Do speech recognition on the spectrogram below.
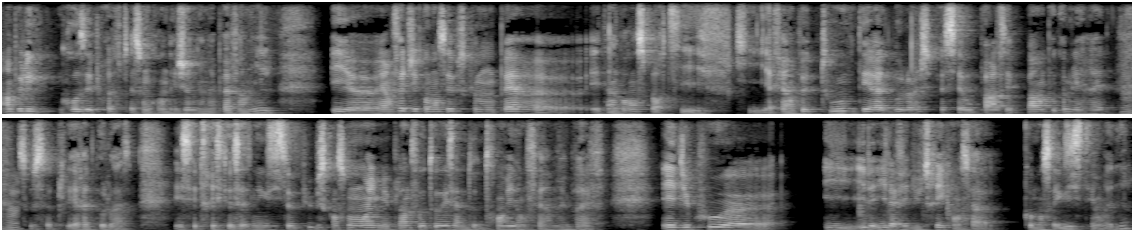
un peu les grosses épreuves. De toute façon, quand on est jeune, il n'y en a pas 20 000. Et, euh, et, en fait, j'ai commencé parce que mon père euh, est un grand sportif qui a fait un peu de tout, des raids gaulois. Je sais pas si ça vous parle, c'est pas un peu comme les raids, mm -hmm. parce que ça les raids gauloises. Et c'est triste que ça n'existe plus parce qu'en ce moment, il met plein de photos et ça me donne trop envie d'en faire. Mais bref. Et du coup, euh, il, il, il, a fait du tri quand ça commence à exister, on va dire.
